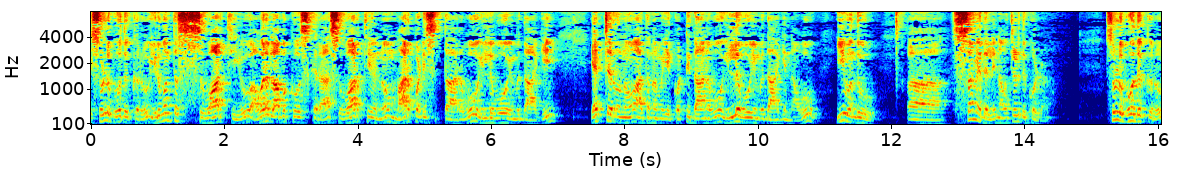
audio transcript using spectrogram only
ಸುಳ್ಳು ಬೋಧಕರು ಇರುವಂತ ಸುವಾರ್ಥಿಯು ಅವರ ಲಾಭಕ್ಕೋಸ್ಕರ ಸುವಾರ್ಥಿಯನ್ನು ಮಾರ್ಪಡಿಸುತ್ತಾರವೋ ಇಲ್ಲವೋ ಎಂಬುದಾಗಿ ಎಚ್ಚರವನ್ನು ಆತ ನಮಗೆ ಕೊಟ್ಟಿದ್ದಾನವೋ ಇಲ್ಲವೋ ಎಂಬುದಾಗಿ ನಾವು ಈ ಒಂದು ಸಮಯದಲ್ಲಿ ನಾವು ತಿಳಿದುಕೊಳ್ಳೋಣ. ಸುಳ್ಳು ಬೋಧಕರು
